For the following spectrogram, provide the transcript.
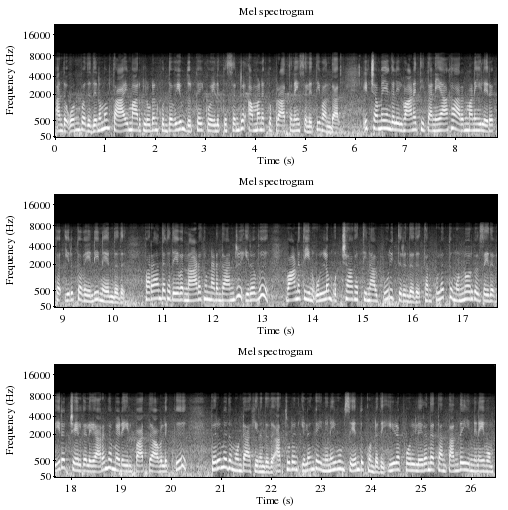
அந்த ஒன்பது தினமும் தாய்மார்களுடன் குந்தவையும் துர்க்கை கோயிலுக்கு சென்று அம்மனுக்கு பிரார்த்தனை செலுத்தி வந்தாள். இச்சமயங்களில் வானதி தனியாக அரண்மனையில் இருக்க இருக்க வேண்டி நேர்ந்தது. பராந்தக தேவர் நாடகம் நடந்த அன்று இரவு வானதியின் உள்ளம் உற்சாகத்தினால் பூரித்திருந்தது. தன் குலத்து முன்னோர்கள் செய்த வீரச் செயல்களை அரங்க மேடையில் பார்த்து அவளுக்கு பெருமிதம் உண்டாகியிருந்தது. அத்துடன் இலங்கை நினைவும் சேர்ந்து கொண்டது. ஈழப்போரில் இறந்த தன் தந்தையின் நினைவும்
